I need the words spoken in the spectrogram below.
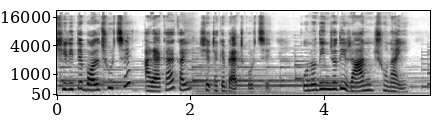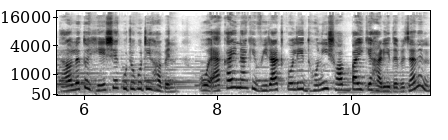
সিঁড়িতে বল ছুটছে আর একা একাই সেটাকে ব্যাট করছে। কোনোদিন যদি রান শোনাই, তাহলে তো হেসে কুটোকুটি হবেন। ও একাই নাকি বিরাট কোহলি, ধোনি সবাইকে হারিয়ে দেবে জানেন?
